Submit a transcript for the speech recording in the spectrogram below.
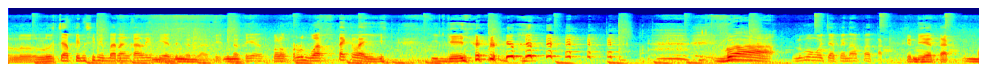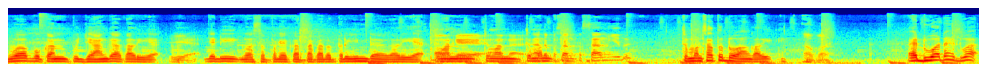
lu, lu ucapin sini barangkali dia denger nanti. Nanti ya, kalau perlu gua tag lah I- IG-nya. Gua lu mau ngucapin apa tak ke dia tak? gua bukan pujangga kali ya. Iya. Jadi nggak usah pakai kata-kata terindah kali ya. Cuman Oke, cuman ada- cuman ada pesan-pesan gitu? cuman satu doang kali. Apa? Eh dua deh dua,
